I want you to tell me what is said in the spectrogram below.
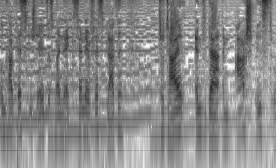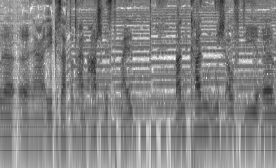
und habe festgestellt, dass meine externe Festplatte total entweder im Arsch ist oder, äh, ja, eher gesagt, total im Arsch ist, weil man kann nicht auf die, ähm,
